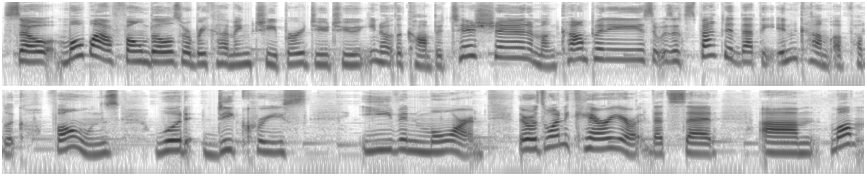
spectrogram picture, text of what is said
So mobile phone bills were becoming cheaper due to, you know, the competition among companies. It was expected that the income of public phones would decrease even more. There was one carrier that said, um, well,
